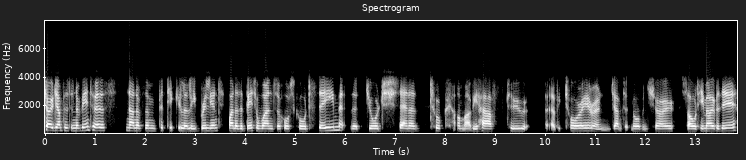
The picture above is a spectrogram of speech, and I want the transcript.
show jumpers and eventers, none of them particularly brilliant. One of the better ones, a horse called Theme, that George Sanner took on my behalf to uh, Victoria and jumped at Melbourne Show, sold him over there.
